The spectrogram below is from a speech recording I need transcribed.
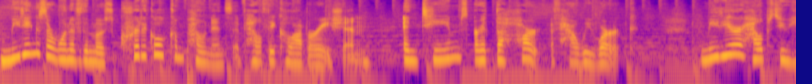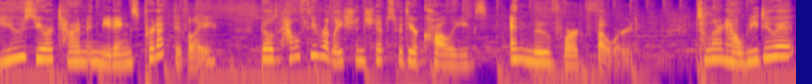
Meetings are one of the most critical components of healthy collaboration, and teams are at the heart of how we work. Meeteor helps you use your time in meetings productively, build healthy relationships with your colleagues, and move work forward. To learn how we do it,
